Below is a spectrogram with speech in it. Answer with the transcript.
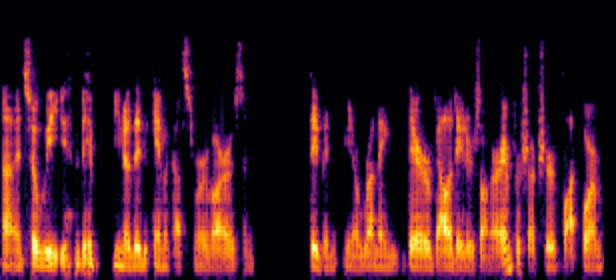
Uh, and so we, they, you know, they became a customer of ours, and they've been you know running their validators on our infrastructure platform,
